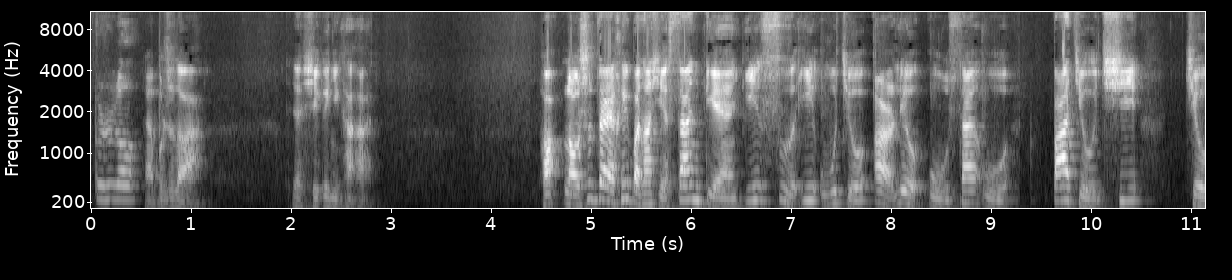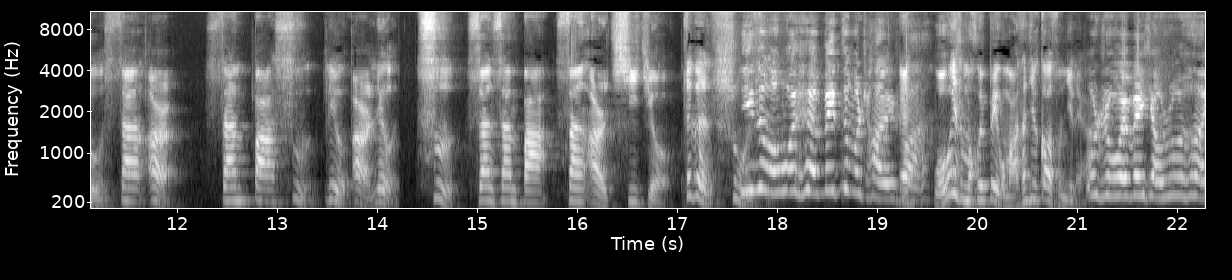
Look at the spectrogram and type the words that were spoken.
不知道。哎，不知道啊，要写给你看啊。好，老师在黑板上写三点一四一五九二六五三五八九七九三二三八四六二六。四三三八三二七九，这个数你怎么会背这么长一串？我为什么会背？我马上就告诉你了呀。我只会背小数和，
